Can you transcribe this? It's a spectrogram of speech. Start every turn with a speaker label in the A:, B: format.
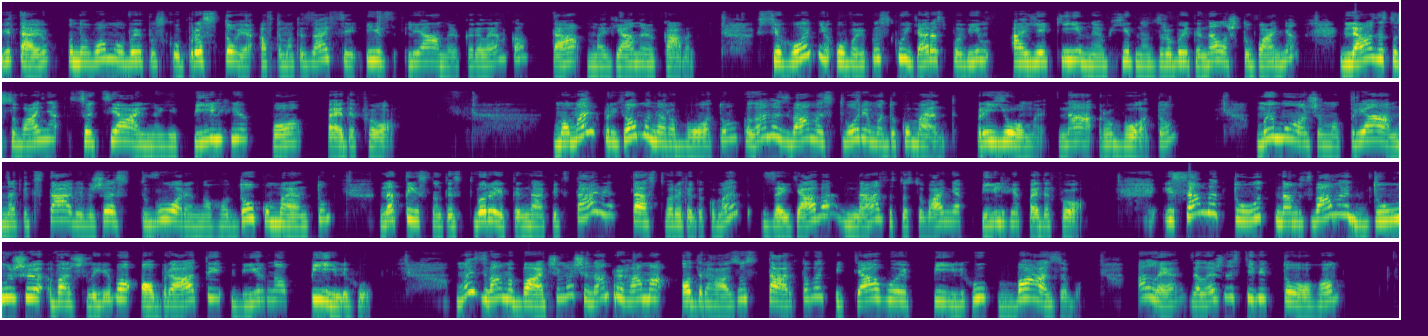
A: Вітаю у новому випуску простої автоматизації із Ліаною Кириленко та Мар'яною Кавен. Сьогодні у випуску я розповім, а які необхідно зробити налаштування для застосування соціальної пільги по ПДФО. Момент прийому на роботу, коли ми з вами створюємо документ прийоми на роботу, ми можемо прямо на підставі вже створеного документу натиснути Створити на підставі та створити документ Заява на застосування пільги ПДФО. І саме тут нам з вами дуже важливо обрати вірно пільгу. Ми з вами бачимо, що нам програма одразу стартово підтягує пільгу базову. Але в залежності від того,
